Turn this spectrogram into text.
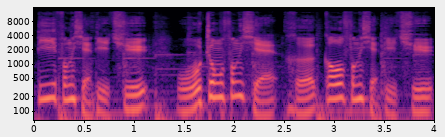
低风险地区，无中风险和高风险地区。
